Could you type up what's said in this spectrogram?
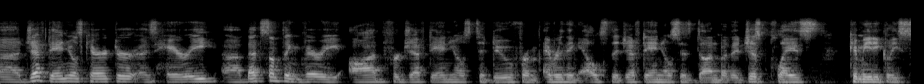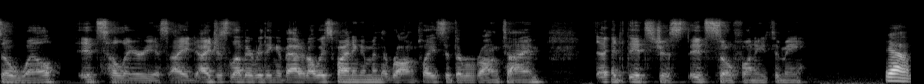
uh, Jeff Daniels' character as Harry. Uh, that's something very odd for Jeff Daniels to do from everything else that Jeff Daniels has done, but it just plays comedically so well. It's hilarious. I I just love everything about it. Always finding him in the wrong place at the wrong time. It, it's just it's so funny to me. Yeah,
